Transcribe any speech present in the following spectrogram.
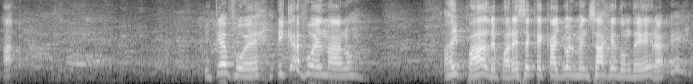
Ah. ¿Y qué fue? ¿Y qué fue, hermano? Ay, padre, parece que cayó el mensaje donde era. ¿eh?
